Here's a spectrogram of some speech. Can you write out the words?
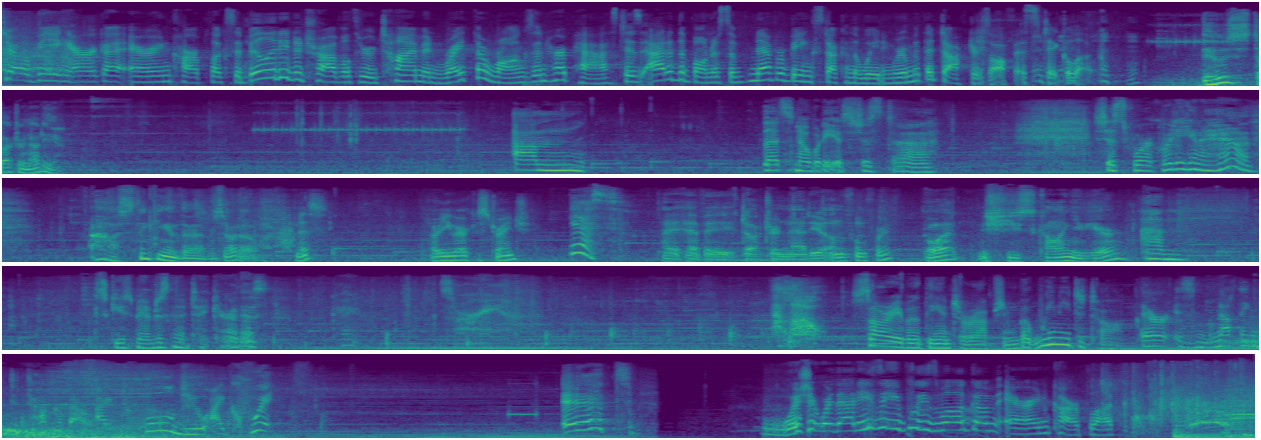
show Being Erica, Erin Karpluk's ability to travel through time and right the wrongs in her past has added the bonus of never being stuck in the waiting room at the doctor's office. Take a look. Who's Dr. Nadia? Um, that's nobody. It's just, uh, it's just work. What are you gonna have? Oh, I was thinking of the risotto. Miss, are you Erica Strange? Yes. I have a Dr. Nadia on the phone for you. What? She's calling you here? Um, excuse me. I'm just gonna take care of this. Okay. Sorry. Hello. Sorry about the interruption, but we need to talk. There is nothing to talk about. I told you I quit. It. Wish it were that easy. Please welcome Erin Karpluk.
